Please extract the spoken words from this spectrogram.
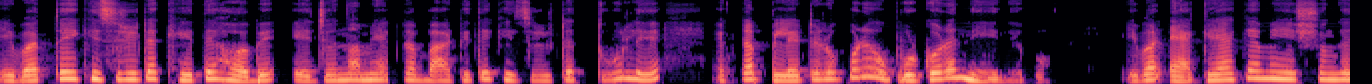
এবার তো এই খিচুড়িটা খেতে হবে। এজন্য আমি একটা বাটিতে খিচুড়িটা তুলে একটা প্লেটের উপরে উপর করে নিয়ে নেব। এবার একে একে আমি এর সঙ্গে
